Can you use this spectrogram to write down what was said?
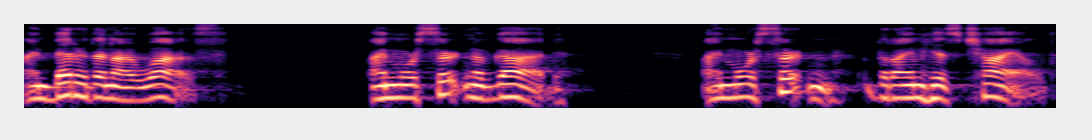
I'm better than I was. I'm more certain of God. I'm more certain that I'm his child.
